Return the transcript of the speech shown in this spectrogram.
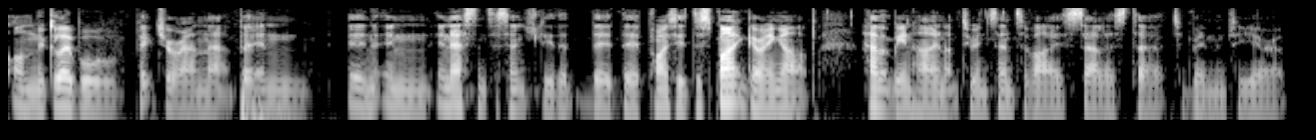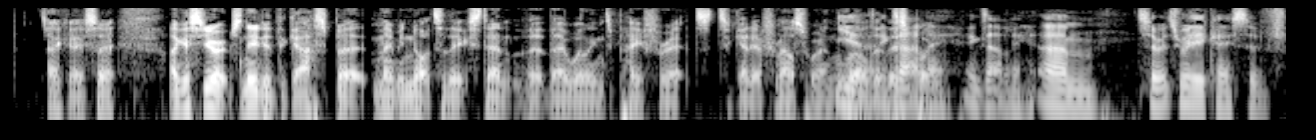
on the global picture around that, but in in in, in essence, essentially, the, the, the prices, despite going up, haven't been high enough to incentivize sellers to to bring them to Europe. Okay, so I guess Europe's needed the gas, but maybe not to the extent that they're willing to pay for it to get it from elsewhere in the yeah, world at exactly, this point. Exactly. Um, so it's really a case of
